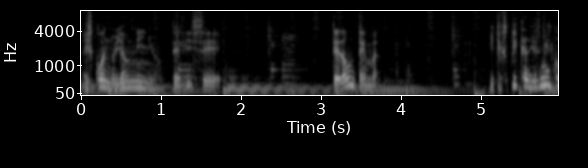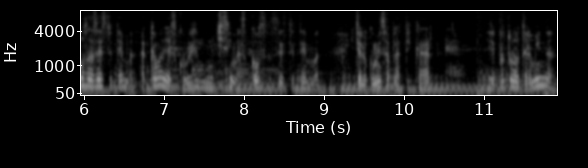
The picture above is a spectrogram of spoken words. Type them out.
Es cuando ya un niño te dice, te da un tema, y te explica 10.000 cosas de este tema. Acaba de descubrir muchísimas cosas de este tema, y te lo comienza a platicar, y de pronto lo termina.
